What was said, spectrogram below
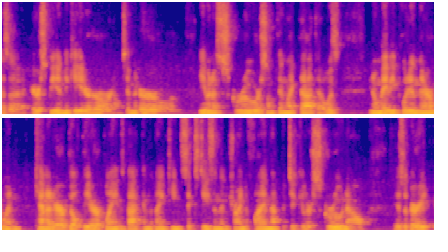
as a airspeed indicator or an altimeter or even a screw or something like that that was you know maybe put in there when Canadair built the airplanes back in the 1960s and then trying to find that particular screw now is a very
